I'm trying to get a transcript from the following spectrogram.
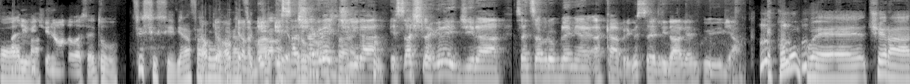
Ma lì folla. vicino a dove sei tu? Sì, sì, sì, viene a fare Occhio- occhio E, mani. e Sasha Grey gira e Sasha Grey gira senza problemi a, a Capri. Questa è l'Italia in cui viviamo. E comunque c'era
